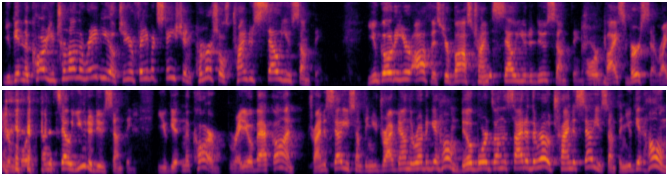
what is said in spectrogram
You get in the car, you turn on the radio to your favorite station, commercials trying to sell you something. You go to your office, your boss trying to sell you to do something, or vice versa, right? Your employee trying to sell you to do something. You get in the car, radio back on, trying to sell you something. You drive down the road to get home, billboards on the side of the road trying to sell you something. You get home,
